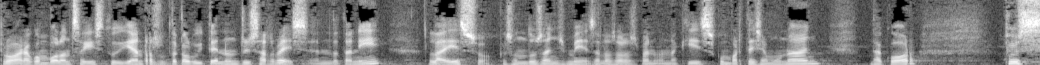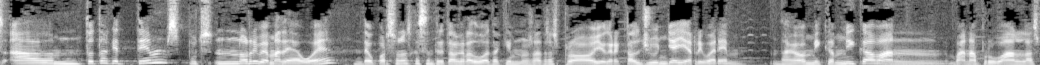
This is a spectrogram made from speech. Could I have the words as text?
Però ara quan volen seguir estudiant resulta que el vuitè no ens hi serveix. Hem de tenir la ESO que són dos anys més, aleshores bueno, aquí es converteix en un any d'acord pues, um, tot aquest temps potser, no arribem a 10, eh? 10 persones que s'han tret el graduat aquí amb nosaltres, però jo crec que al juny ja hi arribarem. De mica en mica van, van aprovant les,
